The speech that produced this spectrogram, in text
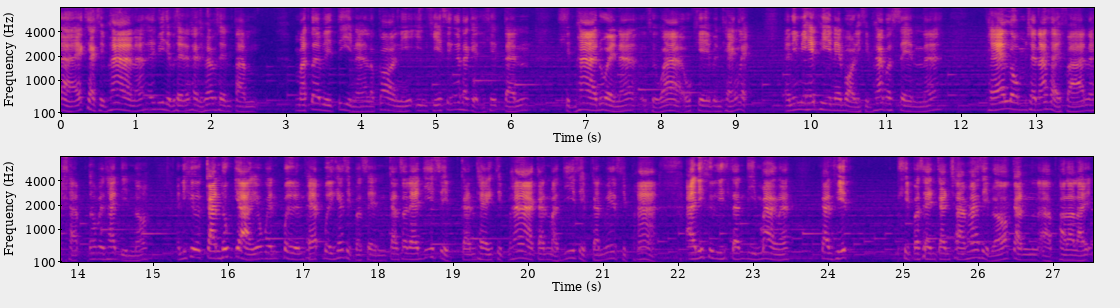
อ่า Attack 15 นะ HP 10% Attack 15%ตาม Master Ability นะ แล้วก็อันนี้ Increase Single Target Resistance 15 ด้วยนะ ถือว่าโอเคเป็นแทงแหละ อันนี้มี HP ในบอร์ดอีก 15%นะ แพ้ลมชนะสายฟ้านะครับ ต้องเป็นธาตุดินเนาะ อันนี้คือกันทุกอย่างยกเว้นปืนแพ้ปืนแค่10%กันสแลนยี่สิบกันแทง15กันหมัด20กันเวท15อันนี้คือรีสแตนดีมากนะ การพิษ10%กันชาม50แล้วก็กันอ่าพาราไลท์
